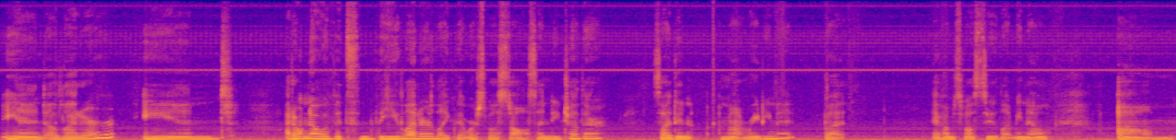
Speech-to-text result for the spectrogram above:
and a letter and I don't know if it's the letter like that we're supposed to all send each other. So I didn't, I'm not reading it, but if I'm supposed to, let me know. Um,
